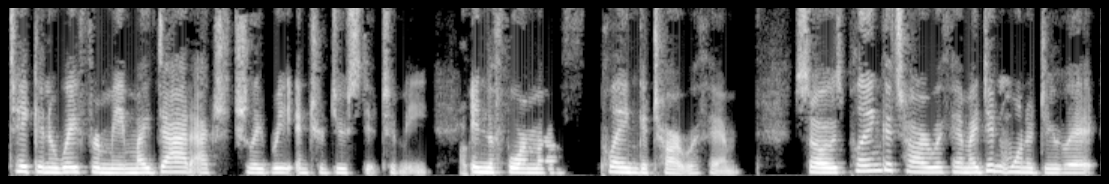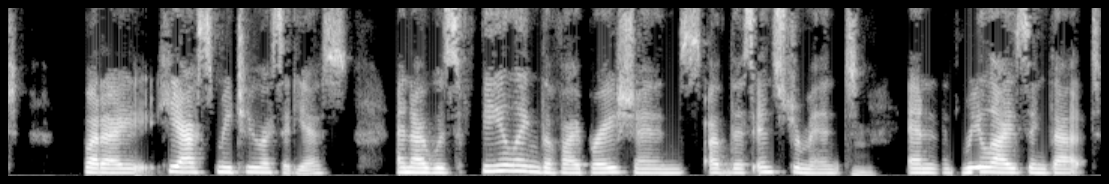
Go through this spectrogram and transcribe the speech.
taken away from me, my dad actually reintroduced it to me okay. in the form of playing guitar with him. So I was playing guitar with him. I didn't want to do it, but I, he asked me to. I said yes. And I was feeling the vibrations of this instrument mm. and realizing that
